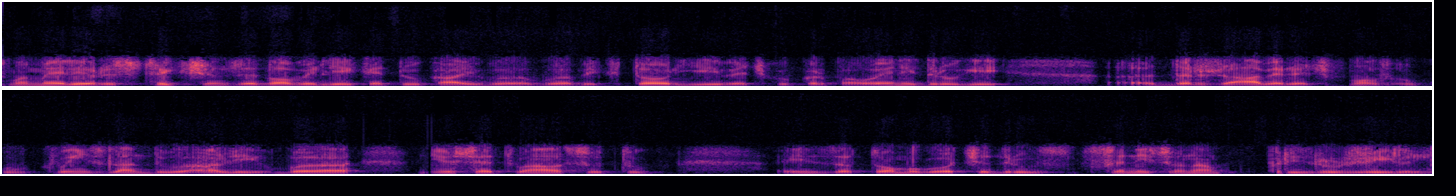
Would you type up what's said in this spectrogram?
smo imeli restrictions zelo velike tukaj v, v Viktoriji, več kot pa v eni drugi. Države, rečemo v Queenslandu ali v New South Walesu tu in zato mogoče drug se niso nam pridružili.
